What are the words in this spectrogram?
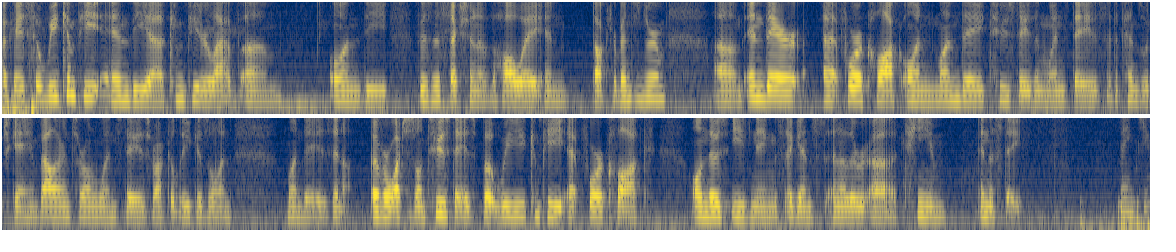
Okay, so we compete in the uh, computer lab um, on the business section of the hallway in Dr. Benson's room. Um, in there at 4 o'clock on Monday, Tuesdays, and Wednesdays. It depends which game. Valorant's are on Wednesdays, Rocket League is on Mondays, and Overwatch is on Tuesdays. But we compete at 4 o'clock on those evenings against another uh, team in the state. Thank you.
